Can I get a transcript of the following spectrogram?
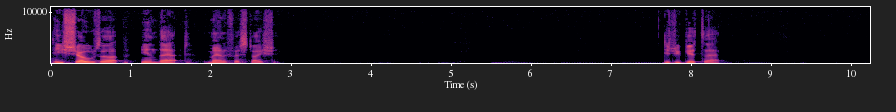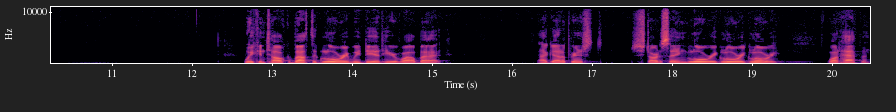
He shows up in that manifestation. Did you get that? We can talk about the glory we did here a while back. I got up here and started saying, Glory, glory, glory. What happened?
